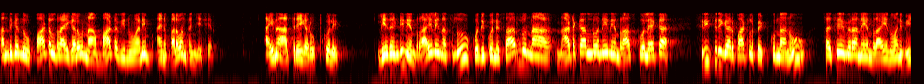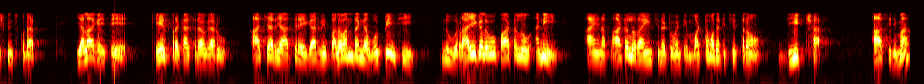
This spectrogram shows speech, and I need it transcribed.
అందుకని నువ్వు పాటలు రాయగలవు నా మాట విను అని ఆయన బలవంతం చేశారు. అయినా ఆత్రేయ గారు ఒప్పుకోలేదు. లేదండి నేను రాయలేను అసలు. కొన్ని కొన్నిసార్లు నా నాటకాల్లోనే నేను రాసుకోలేక శ్రీశ్రీ గారి పాటలు పెట్టుకున్నాను. ససేమిరా నేను రాయను అని భీష్మించుకున్నారు. ఎలాగైతే కెఎస్ ప్రకాశ్రావు గారు ఆచార్య ఆత్రేయ గారిని బలవంతంగా ఒప్పించి నువ్వు రాయగలవు పాటలు అని ఆయన పాటలు రాయించినటువంటి మొట్టమొదటి చిత్రం దీక్ష. ఆ సినిమా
